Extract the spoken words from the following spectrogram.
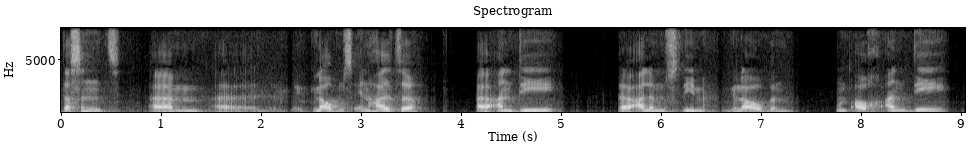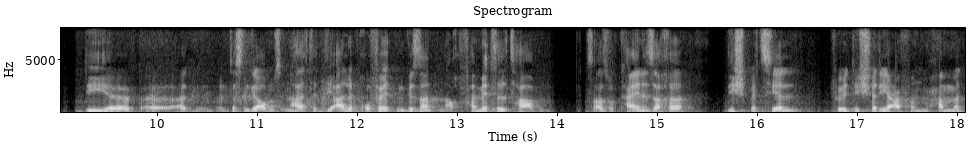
das sind ähm, äh, Glaubensinhalte, äh, an die äh, alle Muslime glauben und auch an die die, äh, äh, das sind Glaubensinhalte, die alle Propheten, Gesandten auch vermittelt haben. Das ist also keine Sache, die speziell für die Scharia von Muhammad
